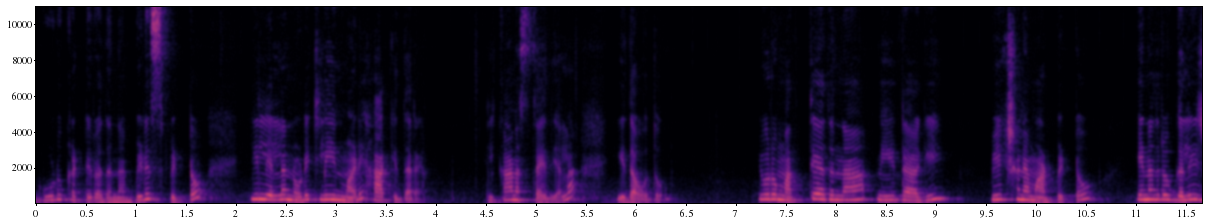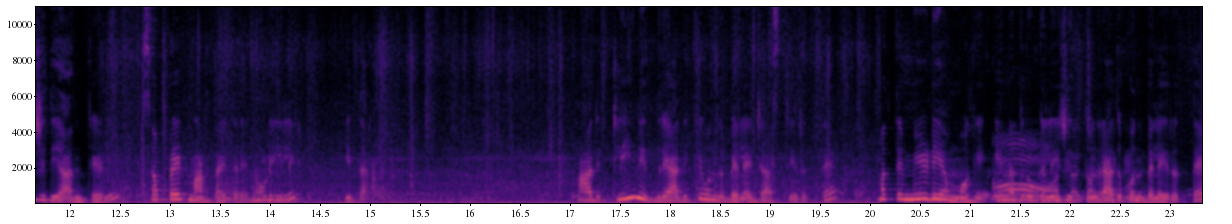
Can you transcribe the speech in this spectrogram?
ಗೂಡು ಕಟ್ಟಿರೋದನ್ನು ಬಿಡಿಸ್ಬಿಟ್ಟು ಇಲ್ಲೆಲ್ಲ ನೋಡಿ ಕ್ಲೀನ್ ಮಾಡಿ ಹಾಕಿದ್ದಾರೆ. ಇಲ್ಲಿ ಕಾಣಿಸ್ತಾ ಇದೆಯಲ್ಲ? ಇದೌದು. ಇವರು ಮತ್ತೆ ಅದನ್ನು ನೀಟಾಗಿ ವೀಕ್ಷಣೆ ಮಾಡಿಬಿಟ್ಟು ಏನಾದರೂ ಗಲೀಜಿದೆಯಾ ಅಂತೇಳಿ ಸಪ್ರೇಟ್ ಮಾಡ್ತಾ ಇದ್ದಾರೆ. ನೋಡಿ ಇಲ್ಲಿ ಈ ಥರ. ಅದು ಕ್ಲೀನ್ ಇದ್ದರೆ ಅದಕ್ಕೆ ಒಂದು ಬೆಲೆ ಜಾಸ್ತಿ ಇರುತ್ತೆ. ಮತ್ತು ಮೀಡಿಯಮ್ ಆಗಿ ಏನಾದರೂ ಗಲೀಜಿತ್ತು ಅಂದರೆ ಅದಕ್ಕೊಂದು ಬೆಲೆ ಇರುತ್ತೆ.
